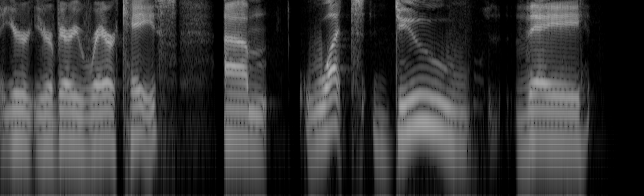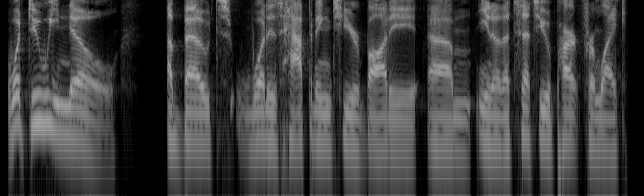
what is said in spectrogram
you're you're a very rare case. Um, what do they? What do we know about what is happening to your body? Um, you know, that sets you apart from like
